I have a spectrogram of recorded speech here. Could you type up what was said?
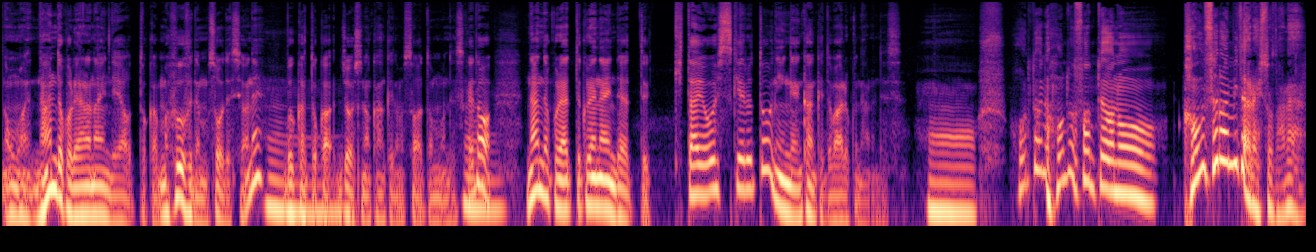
お前なんでこれやらないんだよ」とか、まあ、夫婦でもそうですよね。うん。部下とか上司の関係でもそうだと思うんですけど、うん。なんでこれやってくれないんだよって期待を押し付けると人間関係って悪くなるんです。うん本当に本田さんってあのカウンセラーみたいな人だね。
